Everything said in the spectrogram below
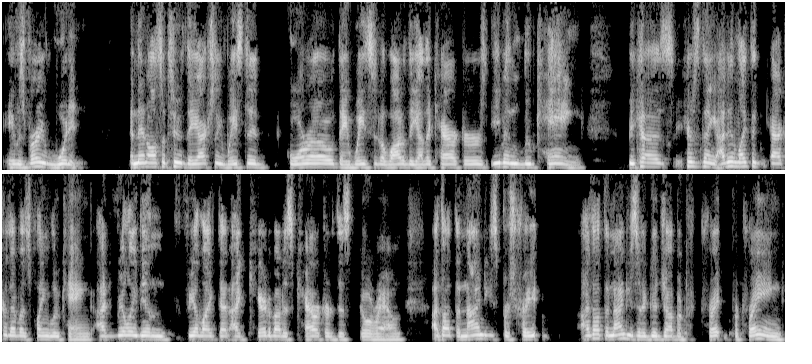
He was very wooden. And then also too, they actually wasted Goro. They wasted a lot of the other characters, even Liu Kang. Because here's the thing, I didn't like the actor that was playing Liu Kang. I really didn't feel like that I cared about his character this go around. I thought the '90s portray, I thought the '90s did a good job of portray, portraying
